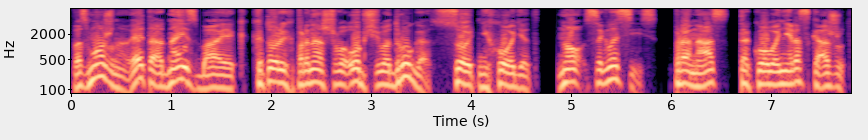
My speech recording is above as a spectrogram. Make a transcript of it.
Возможно, это одна из баек, которых про нашего общего друга сотни ходят. Но согласись, про нас такого не расскажут.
